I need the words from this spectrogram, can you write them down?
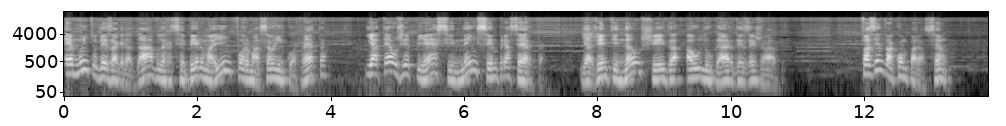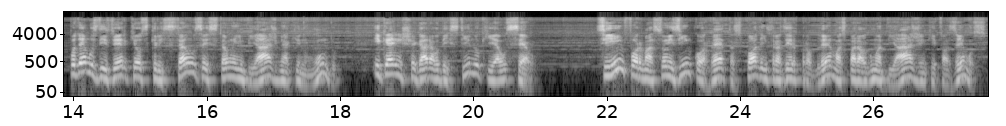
É muito desagradável receber uma informação incorreta e até o GPS nem sempre acerta, e a gente não chega ao lugar desejado. Fazendo a comparação, podemos dizer que os cristãos estão em viagem aqui no mundo e querem chegar ao destino que é o céu. Se informações incorretas podem trazer problemas para alguma viagem que fazemos,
